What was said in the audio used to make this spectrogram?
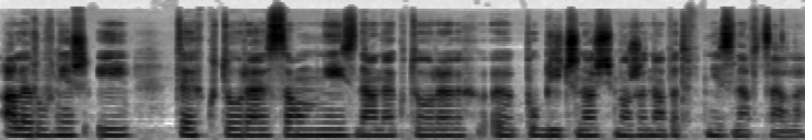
ale również i tych, które są mniej znane, których y, publiczność może nawet nie zna wcale.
